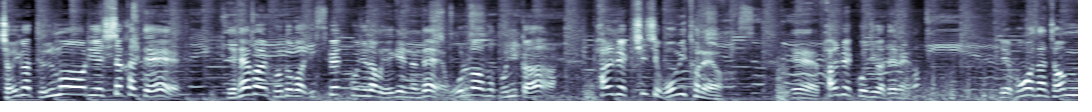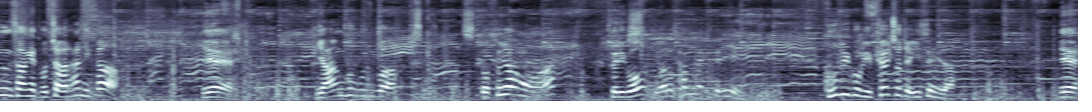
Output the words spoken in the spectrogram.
저희가 들머리에 시작할 때이 해발 고도가 600고지라고 얘기했는데 올라와서 보니까 875m네요. 예, 800고지가 되네요. 예, 봉화산 정상에 도착을 하니까 예, 양부군과 또 수양호와 그리고 여러 산맥들이 굽이굽이 펼쳐져 있습니다. 예,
